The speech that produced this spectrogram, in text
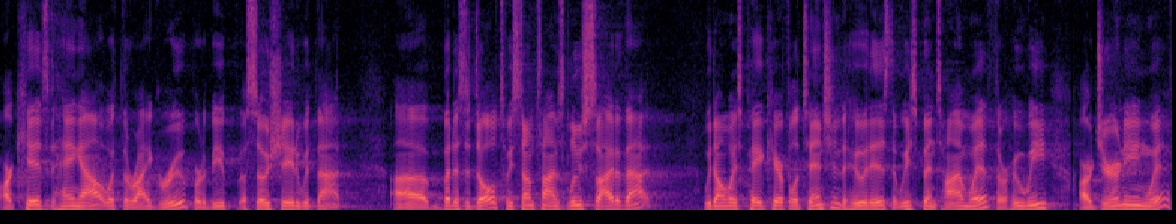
our kids to hang out with the right group or to be associated with that. Uh, but as adults, we sometimes lose sight of that. We don't always pay careful attention to who it is that we spend time with or who we are journeying with.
